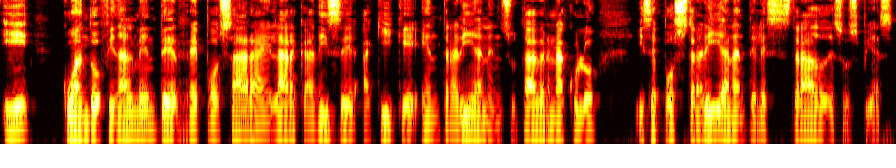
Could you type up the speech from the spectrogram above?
y cuando finalmente reposara el arca, dice aquí que entrarían en su tabernáculo y se postrarían ante el estrado de sus pies.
